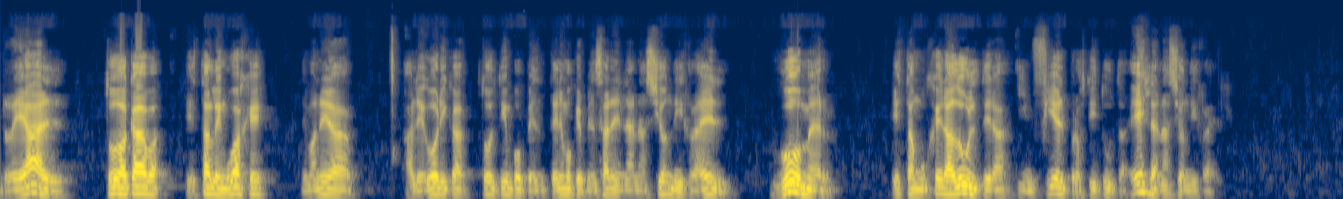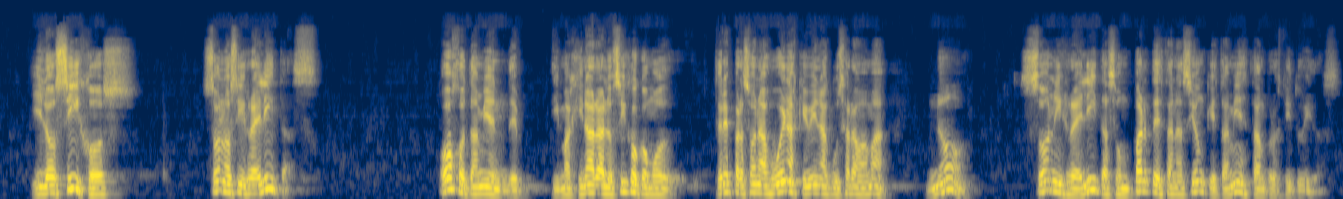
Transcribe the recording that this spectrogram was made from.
real. Todo acá está el lenguaje de manera alegórica, todo el tiempo tenemos que pensar en la nación de Israel. Gomer, esta mujer adúltera, infiel, prostituta, es la nación de Israel. Y los hijos son los israelitas. Ojo también de imaginar a los hijos como tres personas buenas que vienen a acusar a mamá. No, son israelitas, son parte de esta nación que también están prostituidos.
